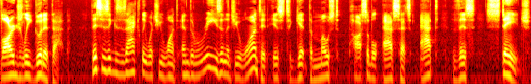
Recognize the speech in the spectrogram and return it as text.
largely good at that. This is exactly what you want. And the reason that you want it is to get the most possible assets at this stage.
